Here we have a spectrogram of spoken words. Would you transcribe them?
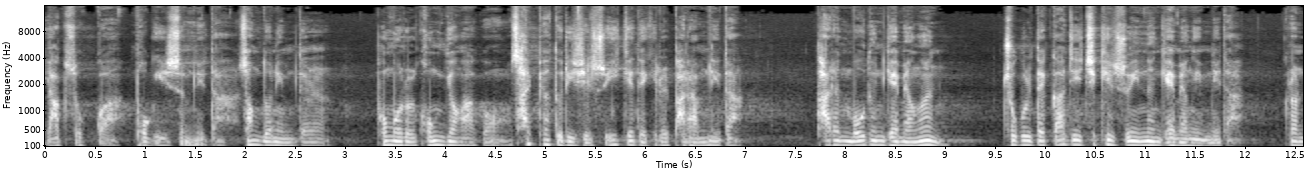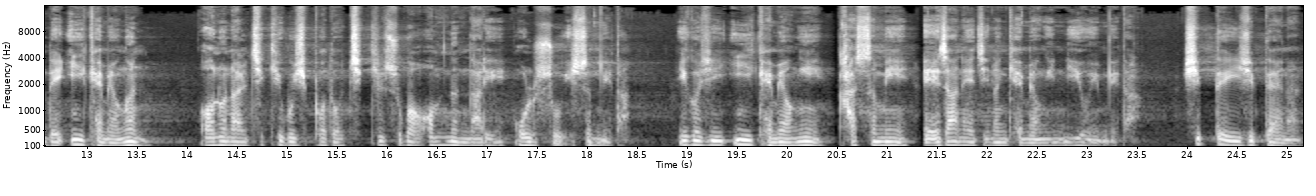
약속과 복이 있습니다. 성도님들, 부모를 공경하고 살펴드리실 수 있게 되기를 바랍니다. 다른 모든 계명은 죽을 때까지 지킬 수 있는 계명입니다. 그런데 이 계명은 어느 날 지키고 싶어도 지킬 수가 없는 날이 올 수 있습니다. 이것이 이 계명이 가슴이 애잔해지는 계명인 이유입니다. 10대, 20대는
